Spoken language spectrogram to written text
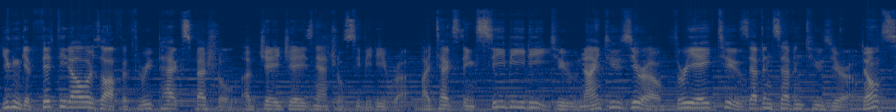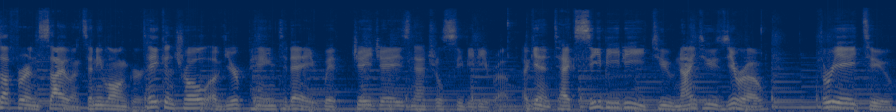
you can get $50 off a 3-pack special of JJ's Natural CBD Rub by texting CBD to 920-382-7720. Don't suffer in silence any longer. Take control of your pain today with JJ's Natural CBD Rub. Again, text CBD to 920 382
